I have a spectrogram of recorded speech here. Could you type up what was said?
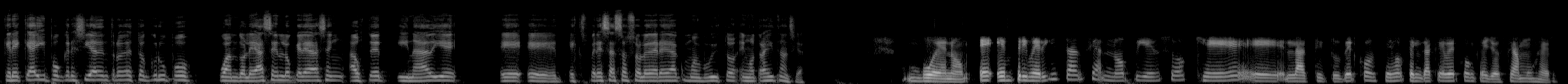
¿Cree que hay hipocresía dentro de estos grupos cuando le hacen lo que le hacen a usted y nadie eh, eh, expresa esa solidaridad como hemos visto en otras instancias? Bueno, eh, en primera instancia no pienso que eh, la actitud del Consejo tenga que ver con que yo sea mujer,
